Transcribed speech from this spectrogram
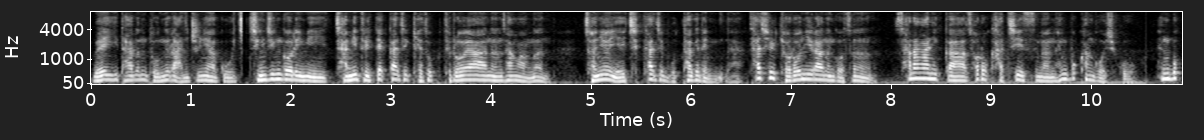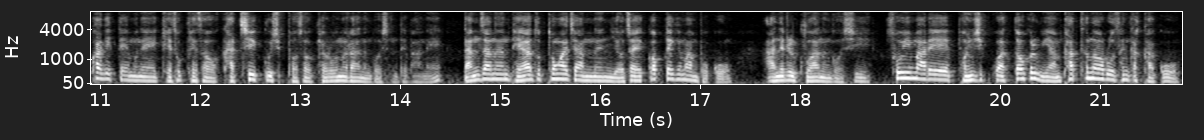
왜이 달은 돈을 안 주냐고 징징거림이 잠이 들 때까지 계속 들어야 하는 상황은 전혀 예측하지 못하게 됩니다. 사실 결혼이라는 것은 사랑하니까 서로 같이 있으면 행복한 것이고 행복하기 때문에 계속해서 같이 있고 싶어서 결혼을 하는 것인데 반해 남자는 대화도 통하지 않는 여자의 껍데기만 보고 아내를 구하는 것이 소위 말해 번식과 떡을 위한 파트너로 생각하고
